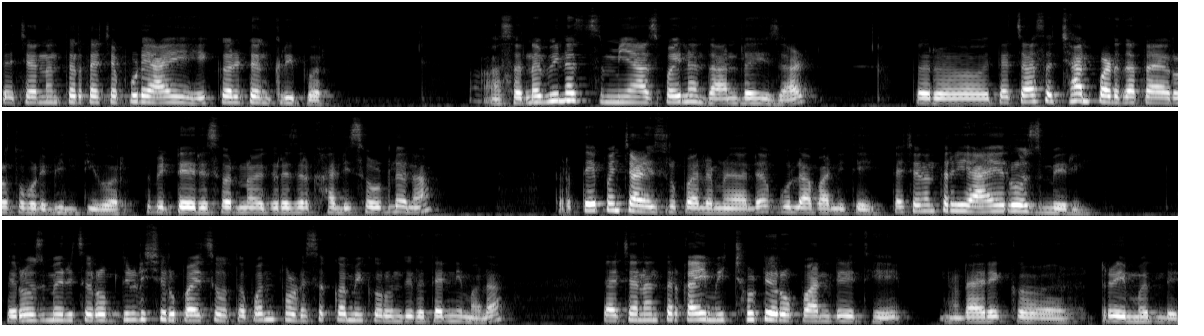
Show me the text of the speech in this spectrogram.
त्याच्यानंतर त्याच्या पुढे आहे हे कर्टन क्रीपर असं नवीनच मी आज पहिल्यांदा आणलं हे झाड. तर त्याचा असं छान पडदा तयार होतो म्हणे भिंतीवर. तुम्ही टेरेसवरनं वगैरे जर खाली सोडलं ना तर ते पण चाळीस रुपयाला मिळालं गुलाब आणि ते. त्याच्यानंतर हे आहे रोजमेरी. हे रोजमेरीचं रोप दीडशे रुपयाचं होतं पण थोडंसं कमी करून दिलं त्यांनी मला. त्याच्यानंतर काही मी छोटे रोपं आणले आहेत हे डायरेक्ट ट्रेमधले.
